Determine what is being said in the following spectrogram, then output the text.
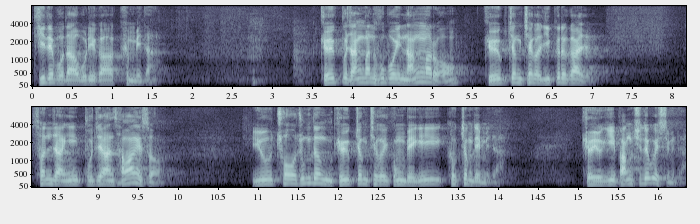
기대보다 우리가 큽니다. 교육부 장관 후보인 낙마로 교육 정책을 이끌어갈 선장이 부재한 상황에서 유초 중등 교육 정책의 공백이 걱정됩니다. 교육이 방치되고 있습니다.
